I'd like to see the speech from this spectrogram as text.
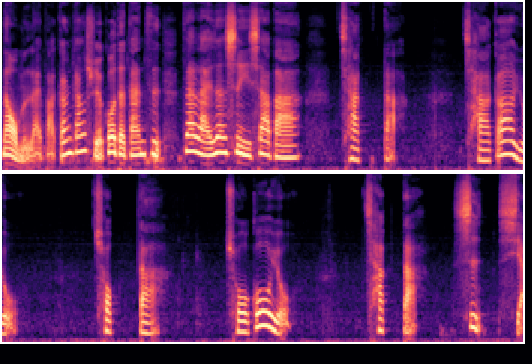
那我们来把刚刚学过的单字再来认识一下吧。작다작아요적다적어요작다是。小，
